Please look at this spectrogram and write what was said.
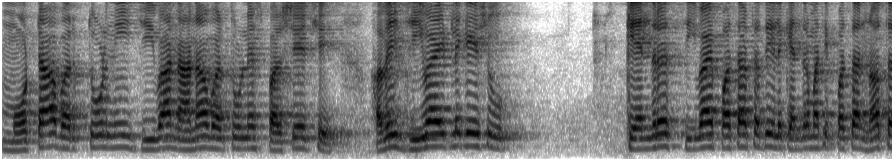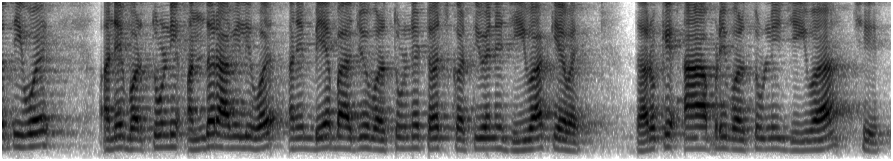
મોટા વર્તુળની જીવા નાના વર્તુળને સ્પર્શે છે. હવે જીવા એટલે કે શું? કેન્દ્ર સિવાય પસાર થતી એટલે કેન્દ્રમાંથી પસાર ન થતી હોય અને વર્તુળની અંદર આવેલી હોય અને બે બાજુએ વર્તુળને ટચ કરતી હોય એને જીવા કહેવાય. ધારો કે આ આપણી વર્તુળની જીવા છે.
